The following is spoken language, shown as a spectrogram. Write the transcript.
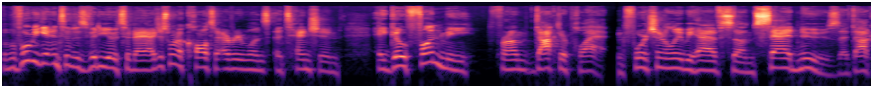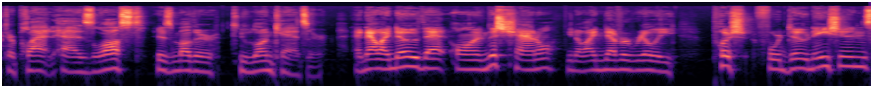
But before we get into this video today, I just want to call to everyone's attention a GoFundMe from Dr. Plat. Unfortunately, we have some sad news that Dr. Plat has lost his mother to lung cancer. And now I know that on this channel, you know, I never really push for donations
